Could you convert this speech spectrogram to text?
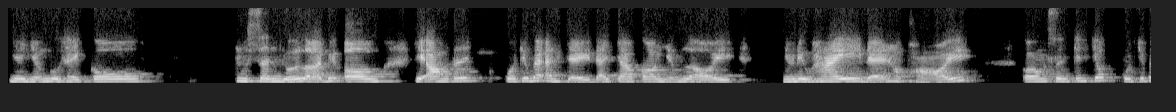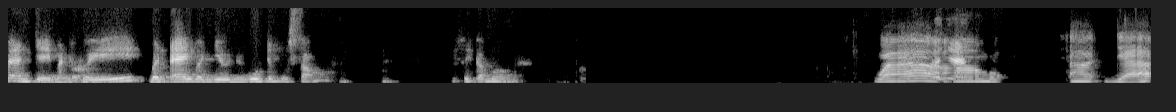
như những người thầy cô xin gửi lời biết ơn tri ân tới cô chú bác anh chị đã cho con những lời những điều hay để học hỏi. Con xin kính chúc cô chú bác anh chị mạnh khỏe bình an và nhiều niềm vui trong cuộc sống xin cảm ơn Wow, à, một à, dạ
